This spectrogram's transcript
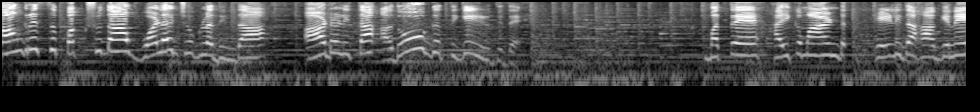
ಕಾಂಗ್ರೆಸ್ ಪಕ್ಷದ ಒಳ ಜಗಳದಿಂದ ಆಡಳಿತ ಅಧೋಗತಿಗೆ ಇಳಿದಿದೆ. ಮತ್ತೆ ಹೈಕಮಾಂಡ್ ಹೇಳಿದ ಹಾಗೇನೆ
